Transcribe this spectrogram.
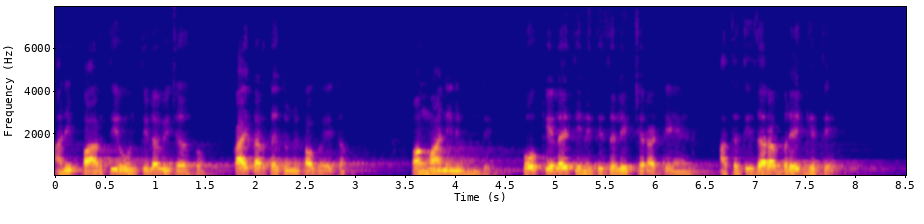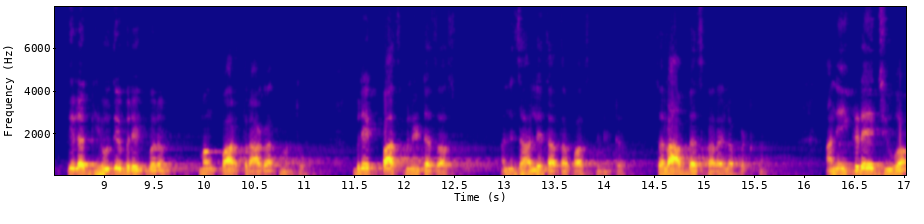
आणि पार्थ येऊन तिला विचारतो काय करताय तुम्ही काव्या इथं? मग मानिनी म्हणते हो केलं आहे तिने तिचं लेक्चर अटेंड आता ती जरा ब्रेक घेते. तिला घेऊ दे ब्रेक बरं. मग पार्थ रागात म्हणतो ब्रेक पाच मिनिटाचा असतो. आणि झालेत आता पाच मिनिटं चला अभ्यास करायला पटकन. आणि इकडे जीवा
